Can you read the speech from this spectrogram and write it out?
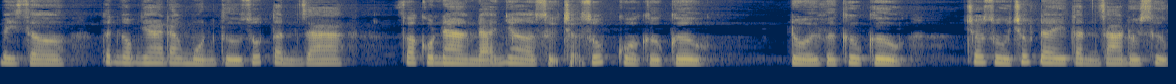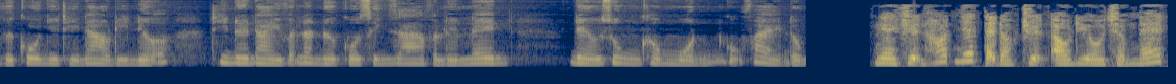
Bây giờ, Tần Ngọc Nha đang muốn cứu giúp Tần ra, và cô nàng đã nhờ sự trợ giúp của Cửu Cửu. Đối với cửu cửu, cho dù trước đây tần gia đối xử với cô như thế nào đi nữa, thì nơi này vẫn là nơi cô sinh ra và lớn lên. Nếu dùng không muốn cũng phải đồng Nghe chuyện hot nhất tại đọc truyện audio.net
